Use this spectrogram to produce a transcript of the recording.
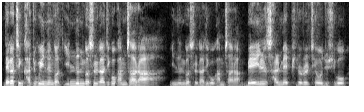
내가 지금 가지고 있는 것, 있는 것을 가지고 감사하라. 있는 것을 가지고 감사하라. 매일 삶의 필요를 채워주시고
